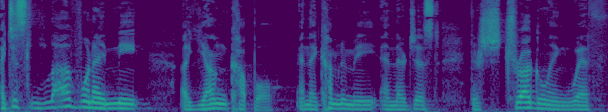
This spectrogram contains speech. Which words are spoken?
I just love when I meet a young couple and they come to me and they're just they're struggling with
